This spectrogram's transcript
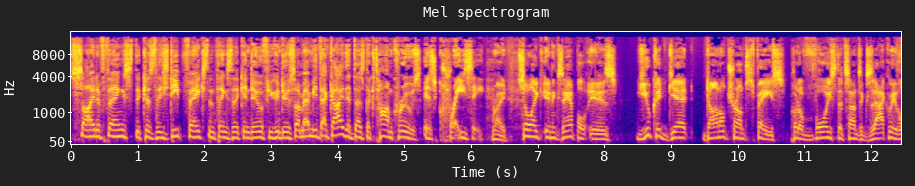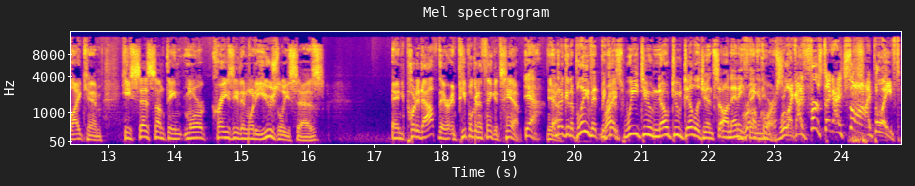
side of things because these deep fakes and things they can do if you can do something. I mean, that guy that does the Tom Cruise is crazy. Right. So, like, an example is you could get Donald Trump's face, put a voice that sounds exactly like him. He says something more crazy than what he usually says, and put it out there, and people are going to think it's him. Yeah. And they're going to believe it because Right. we do no due diligence on anything Of anymore. course. We're like, I first thing I saw, I believed.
